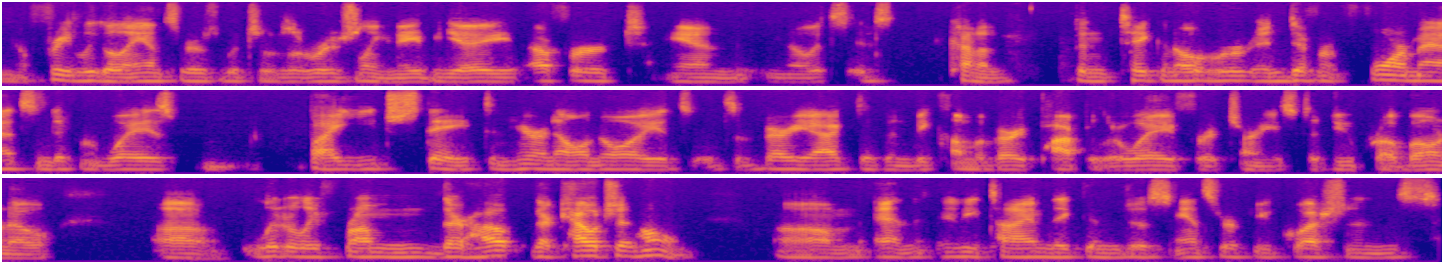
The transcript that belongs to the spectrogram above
you know free legal answers which was originally an aba effort and you know it's it's kind of been taken over in different formats and different ways by each state. And here in Illinois, it's, it's very active and become a very popular way for attorneys to do pro bono, uh, literally from their, ho- their couch at home. Um, and anytime they can just answer a few questions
